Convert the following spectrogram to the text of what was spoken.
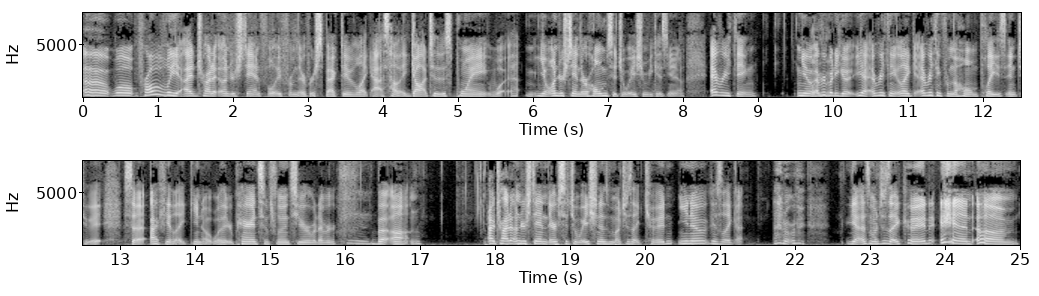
uh. Well, probably I'd try to understand fully from their perspective, like ask how they got to this point. What you know, understand their home situation because you know everything. You know, Plays everybody go. Yeah, everything like everything from the home plays into it. So I feel like you know whether your parents influence you or whatever, but um, I try to understand their situation as much as I could. You know, because like I, I don't. Yeah, as much as I could, and um.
